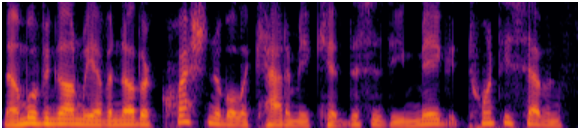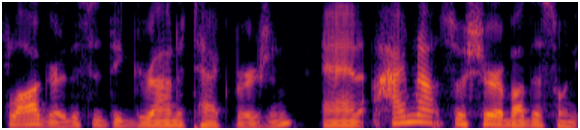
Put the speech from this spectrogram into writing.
Now moving on, we have another questionable Academy kit. This is the MiG-27 Flogger. This is the ground attack version. And I'm not so sure about this one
